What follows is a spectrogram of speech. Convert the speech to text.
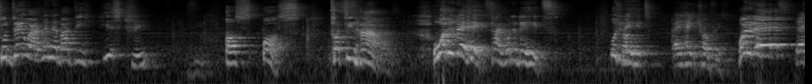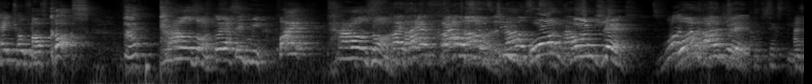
Today we are learning about the history of sports. Tottenham. What do they hate? Ty, what do they hate? What do they hate? They hate trophies. What do they hate? They hate trophies. Of course. 5,000. Oh, yeah, say it for me. 5,000. Five thousand. 100. One hundred. 60. And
